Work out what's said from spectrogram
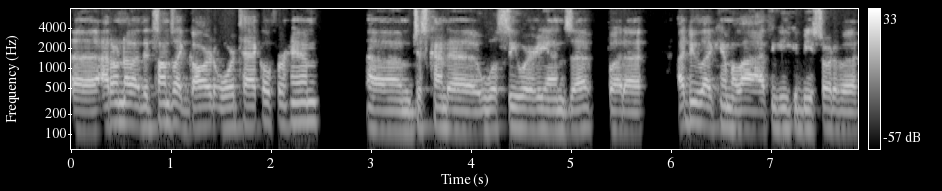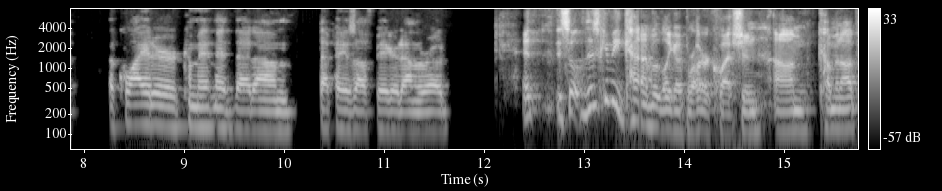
Uh, I don't know. It sounds like guard or tackle for him. Um, just kind of, we'll see where he ends up. But uh, I do like him a lot. I think he could be sort of a, a quieter commitment that um, that pays off bigger down the road. And so this could be kind of like a broader question um, coming up.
